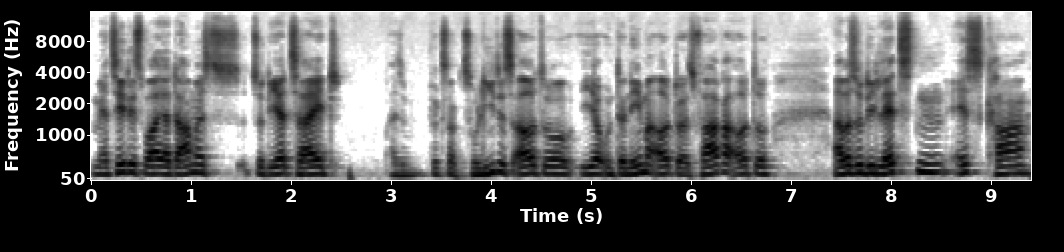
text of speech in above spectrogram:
Mercedes war ja damals zu der Zeit, also wie gesagt, solides Auto, eher Unternehmerauto als Fahrerauto. Aber so die letzten SK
